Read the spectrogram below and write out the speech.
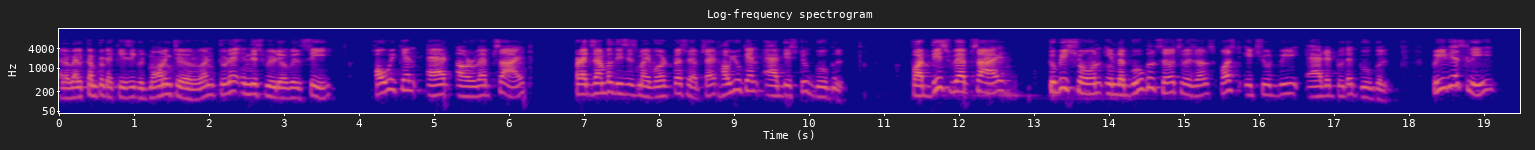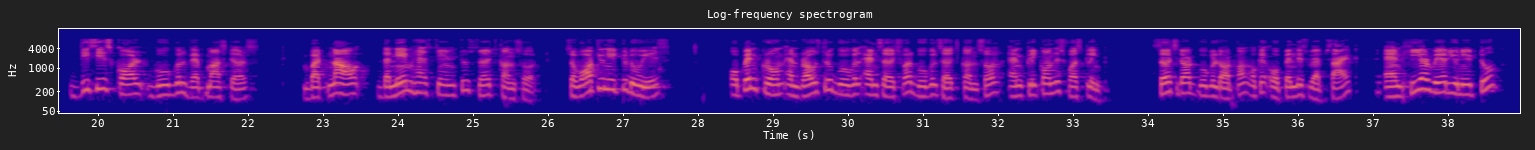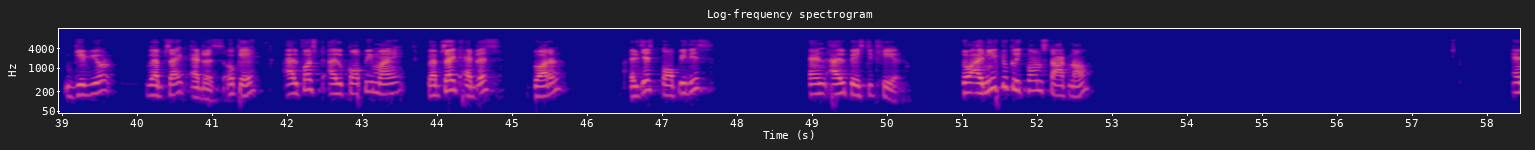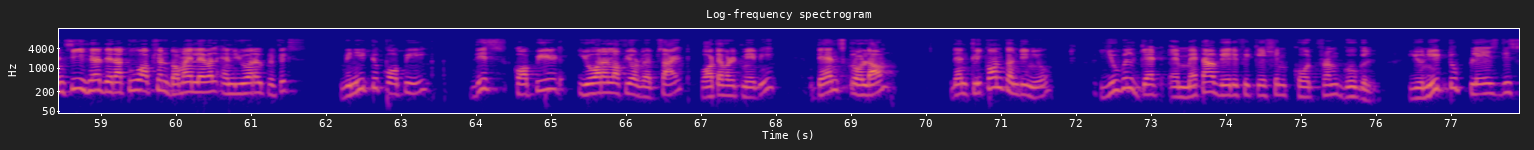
Hello, welcome to Tech Easy. Good morning to everyone. Today in this video, we'll see how we can add our website. For example, this is my WordPress website. How you can add this to Google. For this website to be shown in the Google search results, first it should be added to the Google. Previously, this is called Google Webmasters, but now the name has changed to Search Console. So what you need to do is open Chrome and browse through Google and search for Google Search Console and click on this first link. search.google.com okay open this website. And here where you need to give your website address. Okay I'll first I'll copy my website address URL I'll just copy this and I'll paste it here. So I need to click on start now and see here there are two options domain level and url prefix. We need to copy this copied url of your website whatever it may be. Then scroll down. Then click on continue. You will get a meta verification code from google. You need to place this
